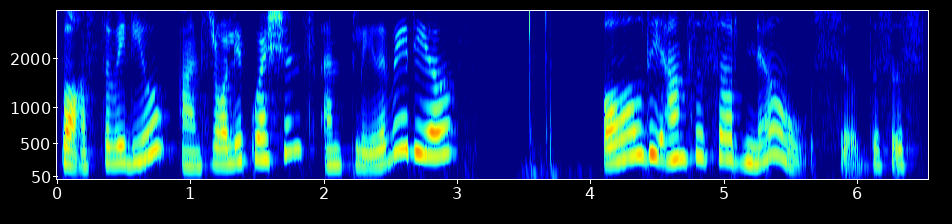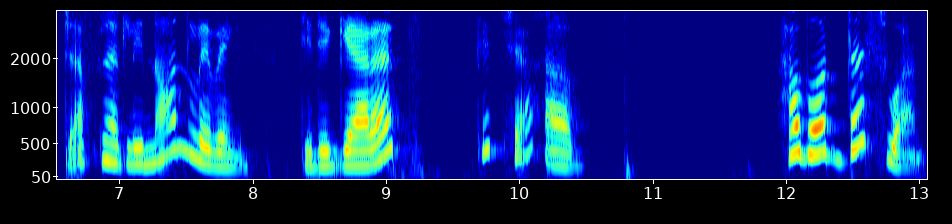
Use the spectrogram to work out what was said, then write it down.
Pause the video, answer all your questions, and play the video. All the answers are no, so this is definitely non living. Did you get it? Good job. How about this one?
